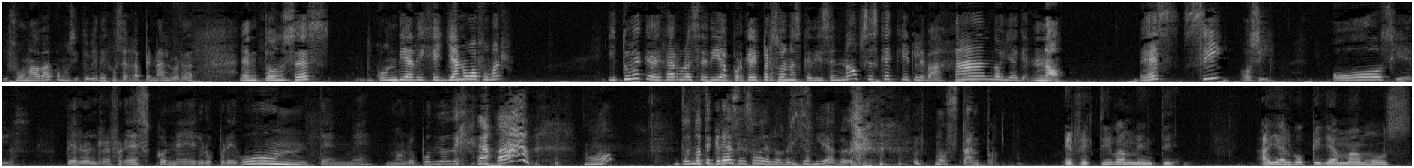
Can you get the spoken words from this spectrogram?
y fumaba como si tuviera hijos en la penal, ¿verdad? Entonces, un día dije, ya no voy a fumar. Y tuve que dejarlo ese día porque hay personas que dicen, no, pues es que hay que irle bajando. Y hay que... No, es sí o sí. Oh cielos, pero el refresco negro, pregúntenme, no lo he podido dejar. ¿No? Entonces no te creas eso de los 21 días, no es tanto. Efectivamente, hay algo que llamamos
